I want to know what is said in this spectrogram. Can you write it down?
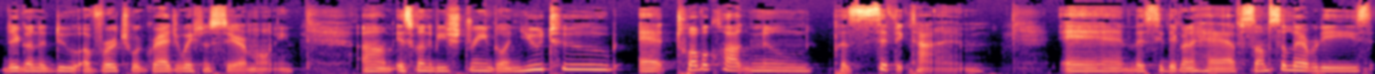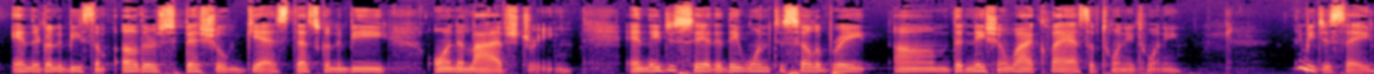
They're going to do a virtual graduation ceremony. Um, it's going to be streamed on YouTube at 12 o'clock noon Pacific time. And let's see, they're going to have some celebrities and they're going to be some other special guests that's going to be on the live stream. And they just said that they wanted to celebrate um, the nationwide class of 2020. Let me just say,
